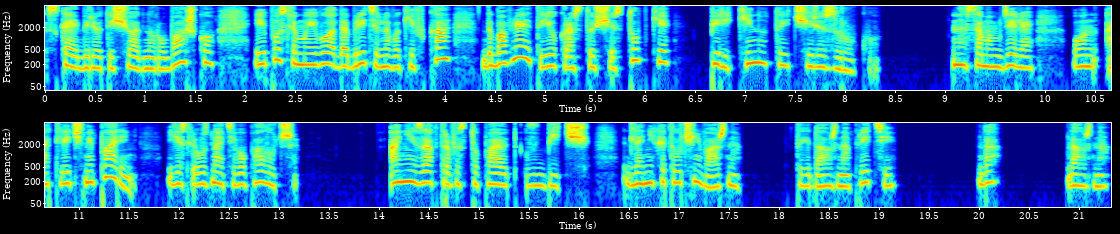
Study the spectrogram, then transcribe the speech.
Скай берет еще одну рубашку и после моего одобрительного кивка добавляет ее к растущей стопке, перекинутой через руку. На самом деле он отличный парень, если узнать его получше. Они завтра выступают в бич. Для них это очень важно. Ты должна прийти. Да, должна.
